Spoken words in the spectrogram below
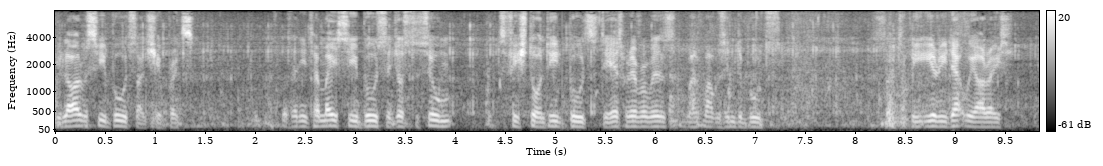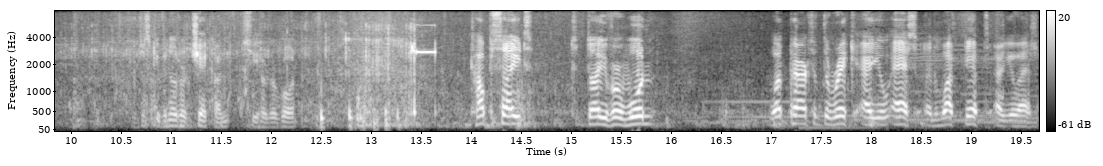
You'll always see boots on shipwrecks. Because anytime I see boots, I just assume fish don't eat boots. They ate whatever was what was in the boots. So to be eerie that way, all right. I'll just give another check on, see how they're going. Top side to diver one. What part of the wreck are you at, and what depth are you at?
